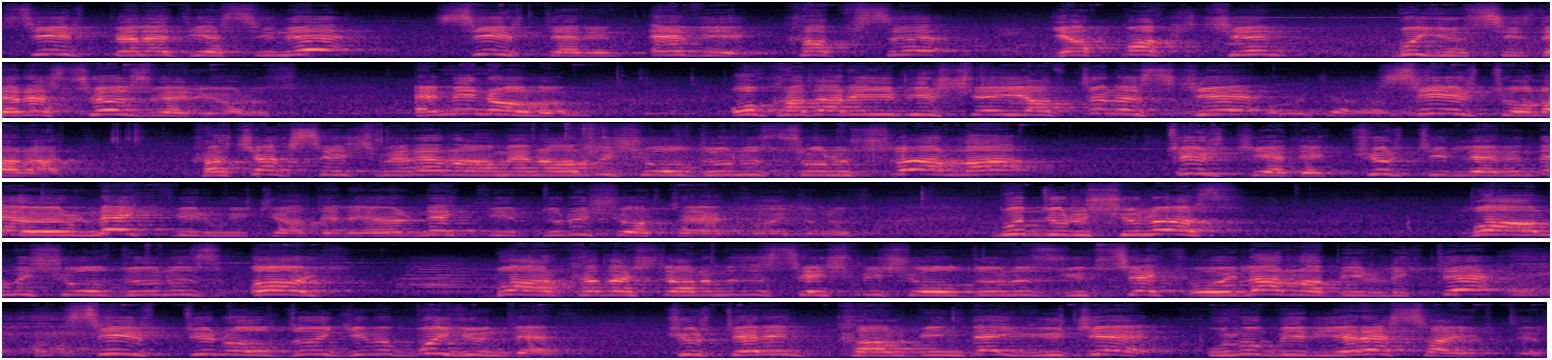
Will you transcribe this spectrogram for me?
Siirt Belediyesi'ni Siirtlerin evi, kapısı yapmak için bugün sizlere söz veriyoruz. Emin olun o kadar iyi bir şey yaptınız ki Siirt olarak kaçak seçmene rağmen almış olduğunuz sonuçlarla Türkiye'de Kürt illerinde örnek bir mücadele, örnek bir duruş ortaya koydunuz. Bu duruşunuz, bu almış olduğunuz oy, bu arkadaşlarımızı seçmiş olduğunuz yüksek oylarla birlikte Siirt dün olduğu gibi bugün de Kürtlerin kalbinde yüce, ulu bir yere sahiptir.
